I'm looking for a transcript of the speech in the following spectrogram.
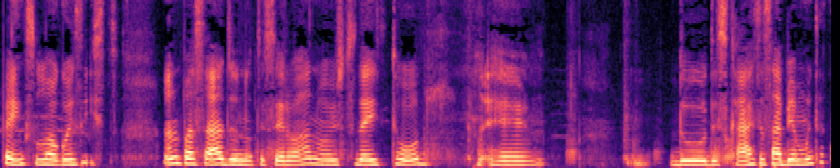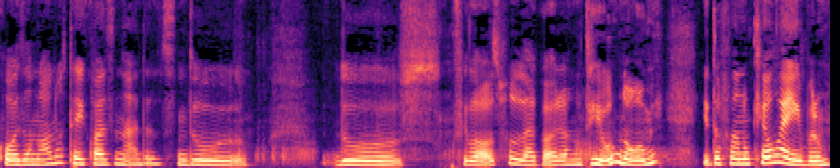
penso logo existo. Ano passado, no terceiro ano, eu estudei todos é, do Descartes, eu sabia muita coisa, eu não anotei quase nada assim, do, dos filósofos, agora eu anotei o nome e tô falando o que eu lembro.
